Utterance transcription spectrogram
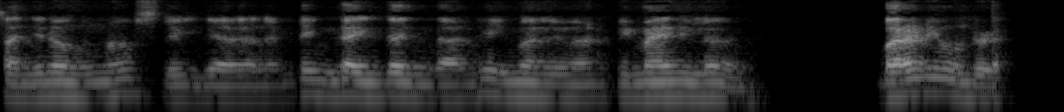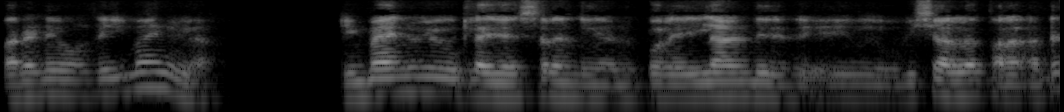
సంజనం ఉన్ను శ్రీజ అని అంటే ఇంకా ఇంకా ఇంకా అంటే ఇమాన్యుల్ ఇమాన్యుల్ భరణి ఉండడు. భరణి ఉండి ఇమాన్యుల్. ఇమాన్యుల్ ఇట్లా చేస్తారని అనుకోలే. ఇలాంటి విషయాల్లో తల అంటే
